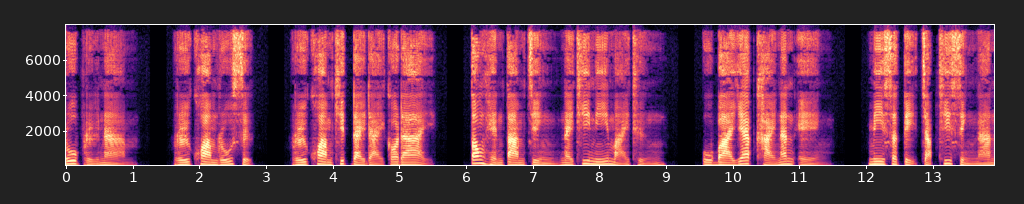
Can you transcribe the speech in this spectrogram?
รูปหรือนาม หรือความรู้สึก หรือความคิดใด ๆ ก็ได้ ต้องเห็นตามจริงในที่นี้หมายถึง อุบายแยบคายนั่นเอง มีสติจับที่สิ่งนั้น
